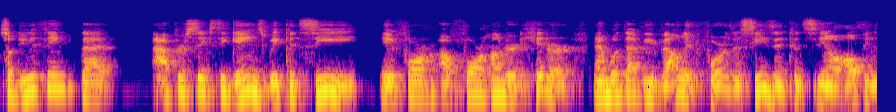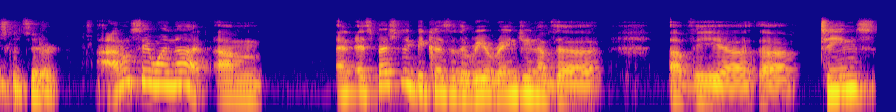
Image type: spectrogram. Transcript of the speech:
So, do you think that after 60 games, we could see a four a 400 hitter, and would that be valid for the season? You know, all things considered. I don't say why not. Um, and especially because of the rearranging of the of the uh, uh, teams.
